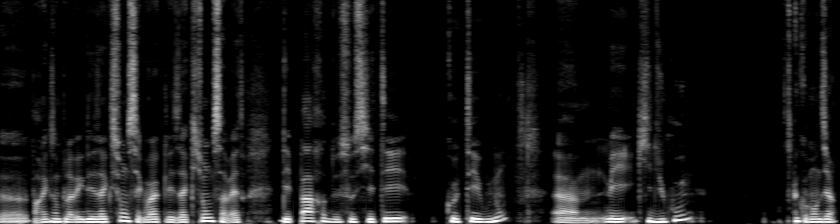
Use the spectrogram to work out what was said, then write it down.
euh, par exemple avec des actions, c'est que voilà que les actions, ça va être des parts de société cotées ou non, euh, mais qui du coup comment dire,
